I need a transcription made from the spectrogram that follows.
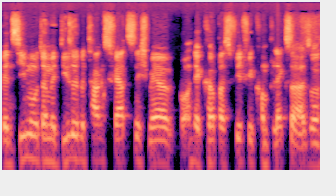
Benzin oder mit Diesel betankst, fährt es nicht mehr und der Körper ist viel, viel komplexer. Also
